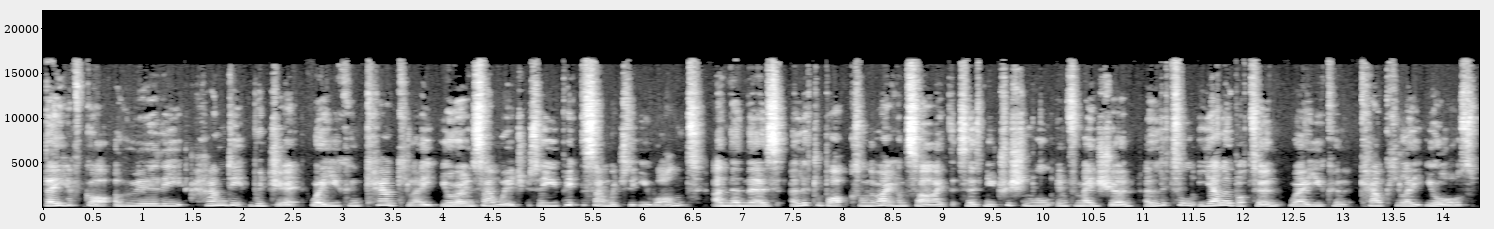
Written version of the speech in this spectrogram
they have got a really handy widget where you can calculate your own sandwich. So you pick the sandwich that you want, and then there's a little box on the right hand side that says nutritional information, a little yellow button where you can calculate yours.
